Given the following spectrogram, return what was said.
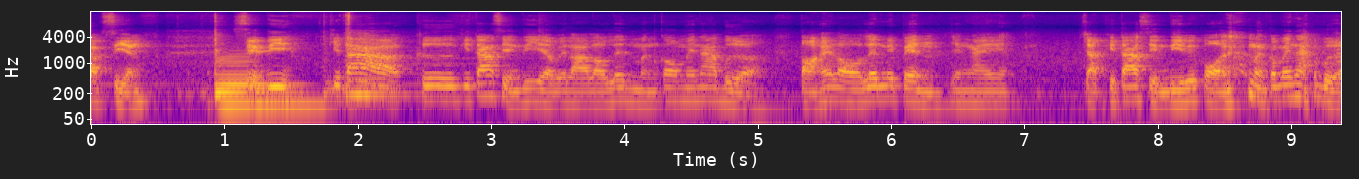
กับเสียง เสียงดีกีตาร์คือกีตาร์เสียงดีอะเวลาเราเล่นมันก็ไม่น่าเบื่อ ต่อให้เราเล่นไม่เป็นยังไงจับกีตาร์เสียงดีไว้ก่อน มันก็ไม่น่าเบื่อ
